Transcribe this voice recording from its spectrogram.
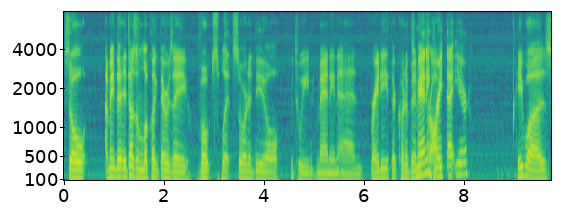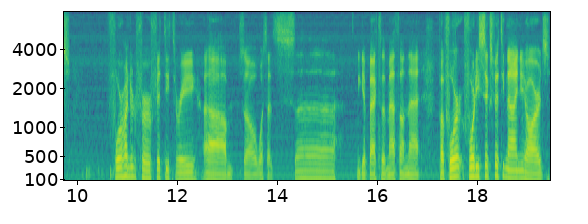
So I mean, it doesn't look like there was a vote split sort of deal between Manning and Brady. There could have been. Was Manning great that year. He was. 400 for 53. Um, so what's that? Uh, let me get back to the math on that. But four, 46, 59 yards,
